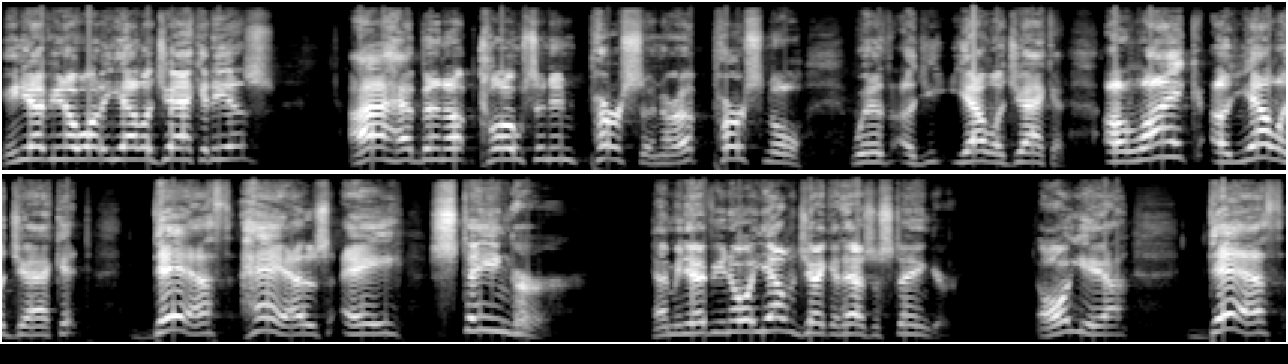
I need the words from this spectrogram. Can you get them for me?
Any of you know what a yellow jacket is? I have been up close and in person or up personal with a yellow jacket. Like a yellow jacket, death has a stinger. How many of you know a yellow jacket has a stinger? Oh, yeah. Death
